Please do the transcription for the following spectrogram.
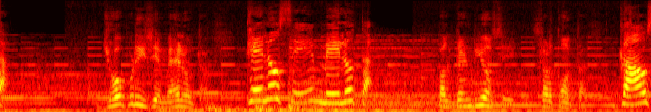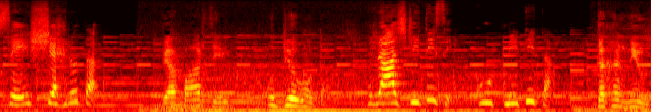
तक झोपड़ी से महलों तक ठेलों से मेलों तक पगडंडियों से सड़कों तक गाँव से शहरों तक व्यापार से उद्योगों तक। राजनीति से कूटनीति तक। दखन न्यूज़।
